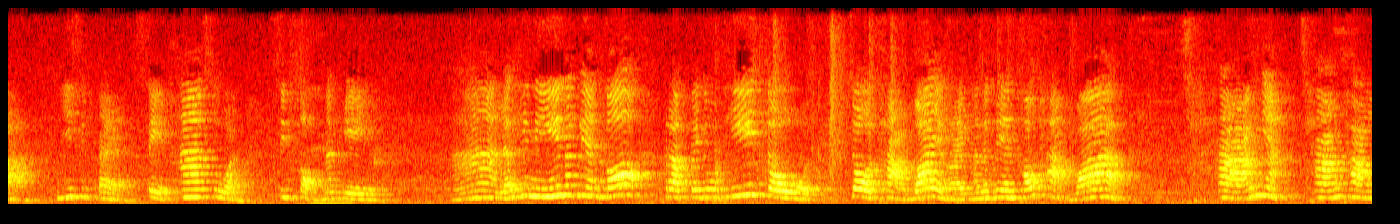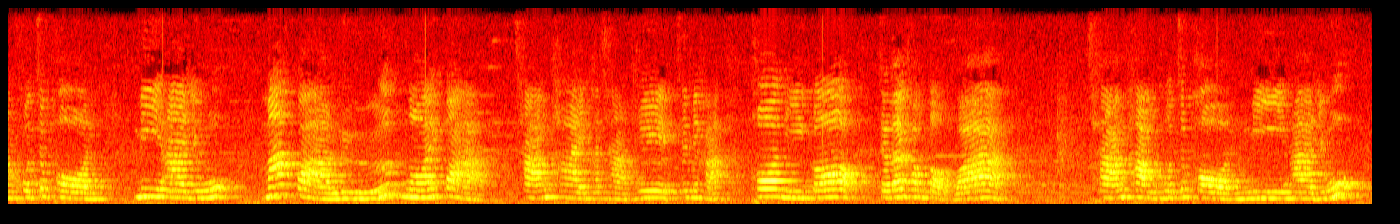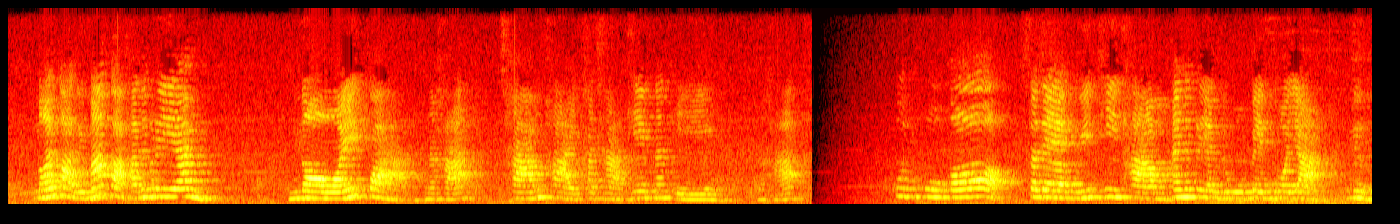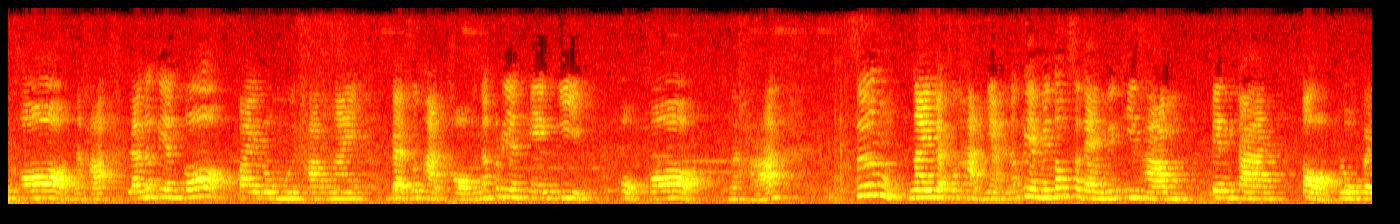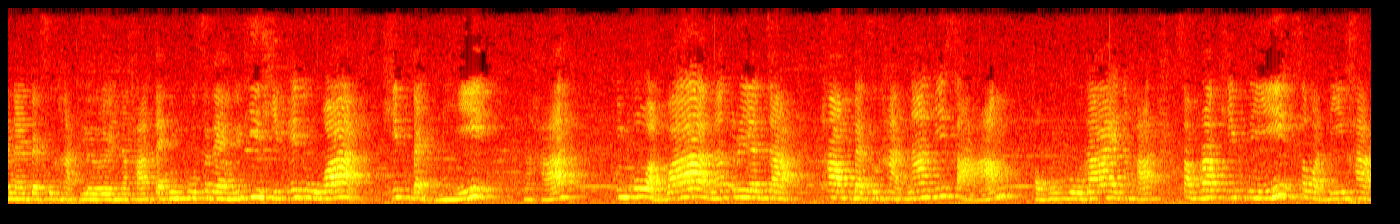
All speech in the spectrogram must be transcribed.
28 เศษ 5 ส่วน 12 นั่นเองอ่าแล้วทีนี้นักเรียนก็กลับไปดูที่โจทย์ โจทย์ถามว่าอย่างไรคะนักเรียนเขาถามว่า ช้างเนี่ย ช้างพังคจพร มีอายุมากกว่าหรือน้อยกว่าช้างพายคชาเทพใช่ไหมคะ ข้อนี้ก็จะได้คำตอบว่า ช้างพังคจพรมีอายุ น้อยกว่าหรือมากกว่าคะนักเรียน น้อยกว่านะคะ ช้างพายคชาเทพนั่นเองนะคะ คุณครูก็แสดงวิธีทำให้นักเรียนดูเป็นตัวอย่างหนึ่งข้อนะคะ แล้วนักเรียนก็ไปลงมือทำในแบบฝึกหัดของนักเรียนเองอีก 6 ข้อนะคะ ซึ่งในแบบฝึกหัดเนี่ยนักเรียนไม่ต้องแสดงวิธีทำเป็นการตอบลงไปในแบบฝึกหัดเลยนะคะ แต่คุณครูแสดงวิธีคิดให้ดูว่าคิดแบบนี้นะคะ คุณครูหวังว่านักเรียนจะทำแบบฝึกหัดหน้าที่ 3 ของคุณครูได้นะคะสำหรับคลิปนี้ สวัสดีค่ะ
